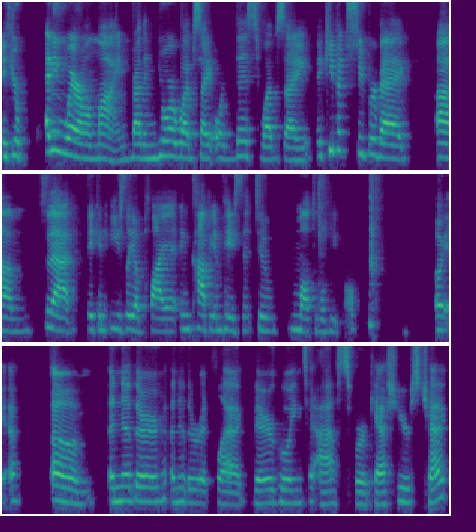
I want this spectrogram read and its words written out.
If you're anywhere online rather than your website or this website they keep it super vague um, so that they can easily apply it and copy and paste it to multiple people oh yeah um another another red flag they're going to ask for a cashier's check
